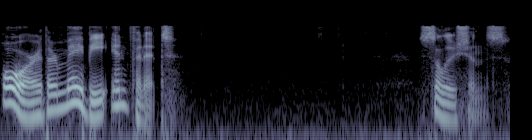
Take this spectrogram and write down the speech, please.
or there may be infinite solutions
